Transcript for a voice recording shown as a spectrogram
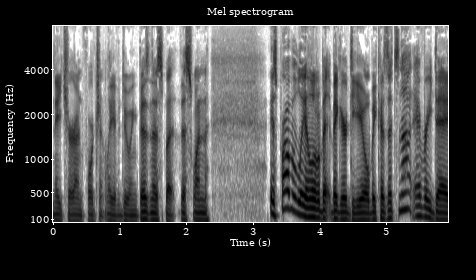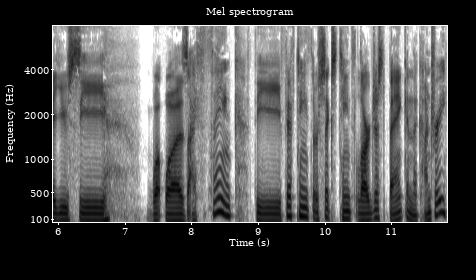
nature, unfortunately, of doing business. But this one is probably a little bit bigger deal because it's not every day you see what was, I think, the 15th or 16th largest bank in the country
